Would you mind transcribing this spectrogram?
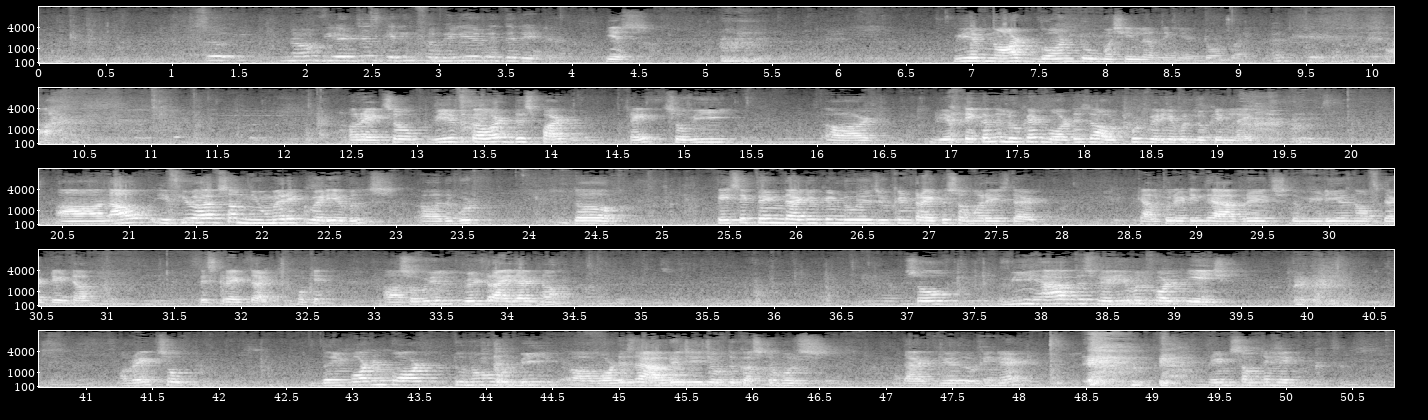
So now we are just getting familiar with the data. Yes. we have not gone to machine learning yet, don't worry. Okay. Alright, so we have covered this part, right? So we uh, we have taken a look at what is the output variable looking like. Uh, now, if you have some numeric variables, uh, the good, the basic thing that you can do is you can try to summarize that, calculating the average, the median of that data, describe that. Okay. Uh, so we'll we'll try that now. So we have this variable called age. Alright, so the important part to know would be uh, what is the average age of the customers that we are looking at. Print something like,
